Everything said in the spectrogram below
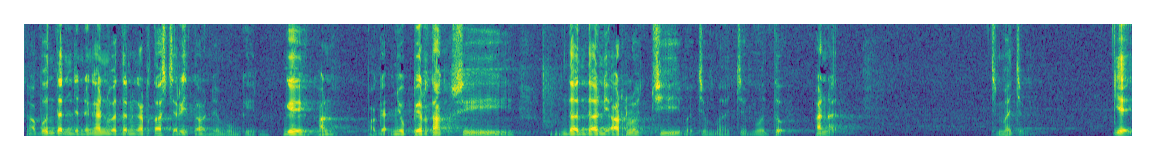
Ngapunten jenengan mboten ngertos ceritanya mungkin. Nggih, kan pakai nyupir taksi, dandani arloji macam-macam untuk anak macam-macam. Nggih.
